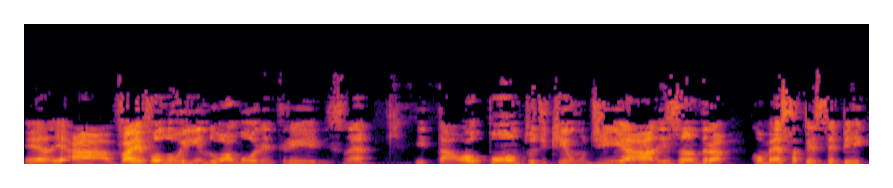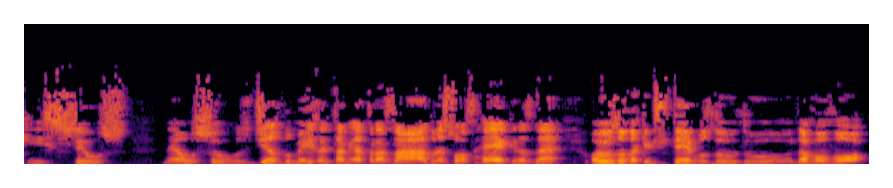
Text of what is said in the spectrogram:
É, a, vai evoluindo o amor entre eles, né? E tal, ao ponto de que um dia a Lisandra começa a perceber que seus né, os seus dias do mês ali tá meio atrasado, né, suas regras, né? Ou usando aqueles termos do, do da vovó.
